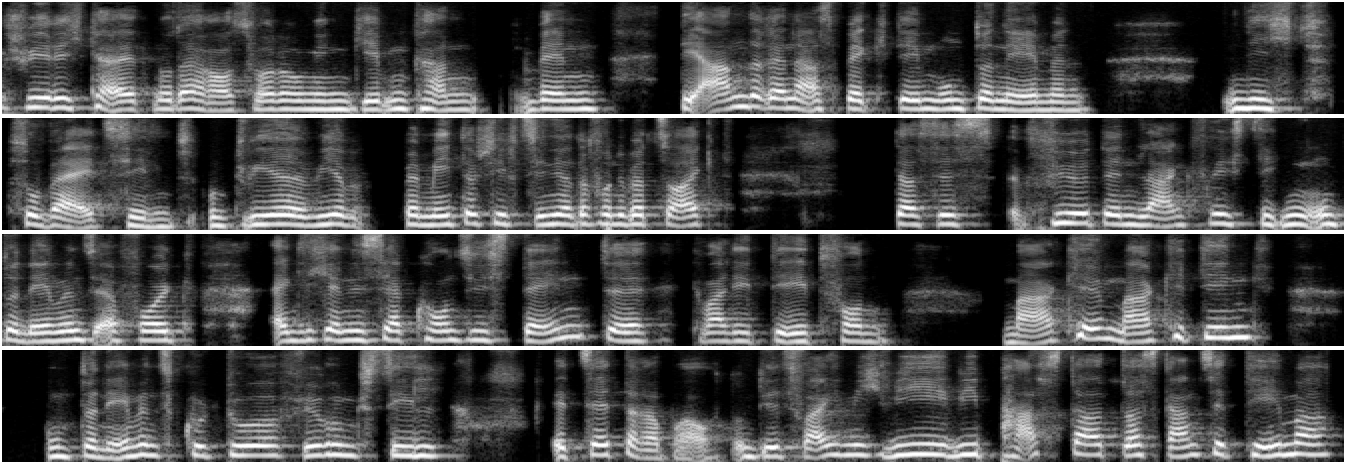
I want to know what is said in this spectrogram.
Schwierigkeiten oder Herausforderungen geben kann, wenn die anderen Aspekte im Unternehmen nicht so weit sind. Und wir, wir bei Metashift sind ja davon überzeugt, dass es für den langfristigen Unternehmenserfolg eigentlich eine sehr konsistente Qualität von Marke, Marketing, Unternehmenskultur, Führungsstil etc. braucht. Und jetzt frage ich mich, wie, wie passt da das ganze Thema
